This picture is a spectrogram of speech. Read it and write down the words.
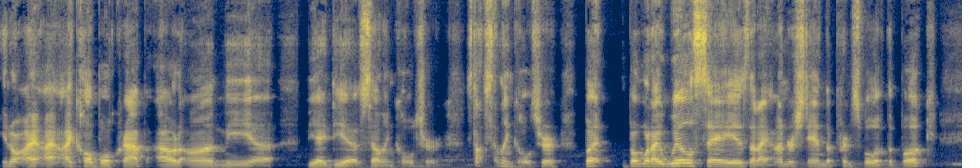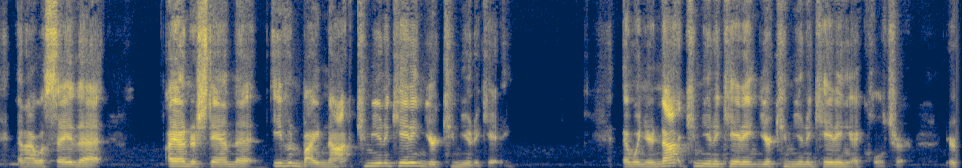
you know, I, I, I call bull crap out on the uh, the idea of selling culture. Stop selling culture. But but what I will say is that I understand the principle of the book, and I will say that I understand that even by not communicating, you're communicating. And when you're not communicating, you're communicating a culture. You're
